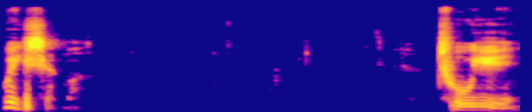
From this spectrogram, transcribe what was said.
为什么？初遇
